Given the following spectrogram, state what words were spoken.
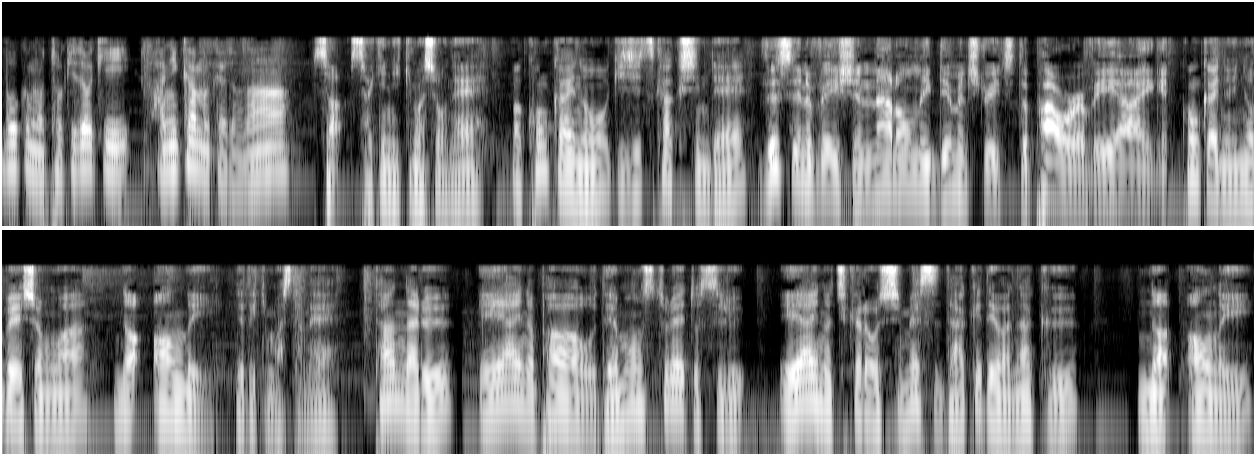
僕も時々はにかむけどな。さあ、先に行きましょうね。まあ、今回の技術革新で、This innovation not only demonstrates the power of AI 今回のイノベーションは not only 出てきましたね。単なる AI のパワーをデモンストレートする AI の力を示すだけではなく not only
